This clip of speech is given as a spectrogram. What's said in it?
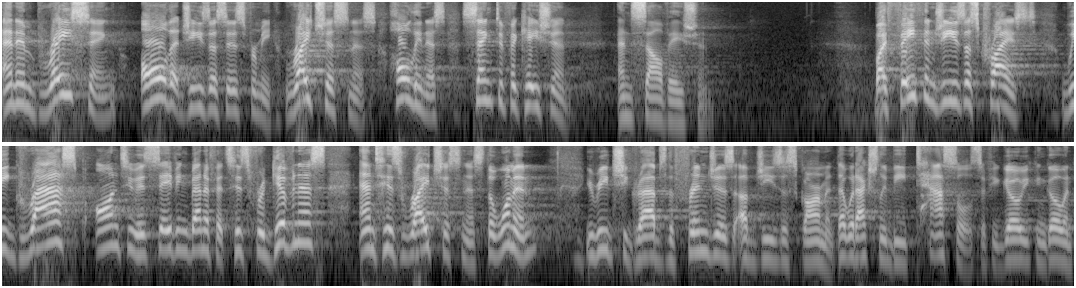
and embracing all that Jesus is for me righteousness, holiness, sanctification, and salvation. By faith in Jesus Christ, we grasp onto his saving benefits, his forgiveness, and his righteousness. The woman you read she grabs the fringes of Jesus' garment. That would actually be tassels. If you go, you can go and,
